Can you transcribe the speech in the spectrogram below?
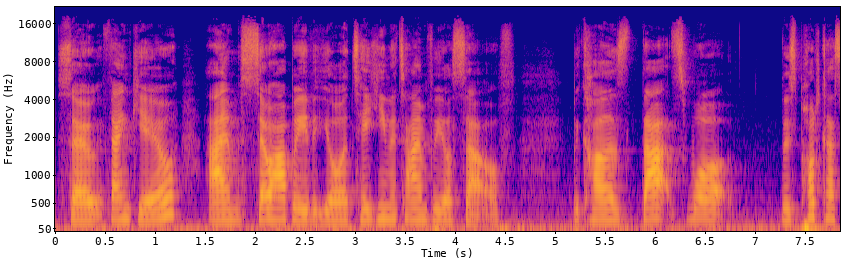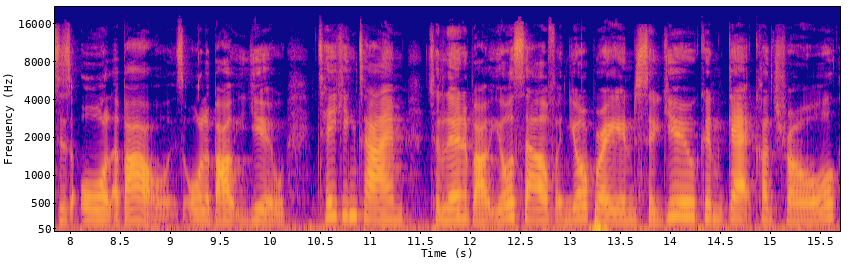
So thank you. I'm so happy that you're taking the time for yourself because that's what this podcast is all about. It's all about you taking time to learn about yourself and your brain so you can get control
